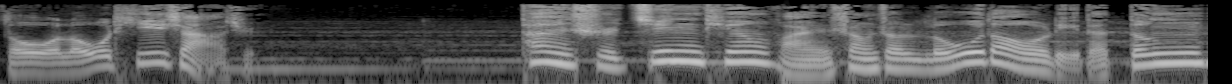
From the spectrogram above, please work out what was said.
走楼梯下去。但是今天晚上这楼道里的灯，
